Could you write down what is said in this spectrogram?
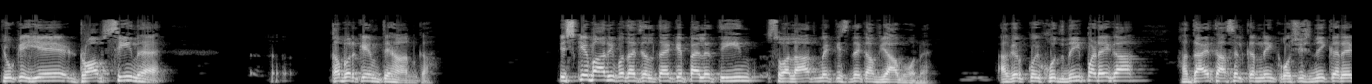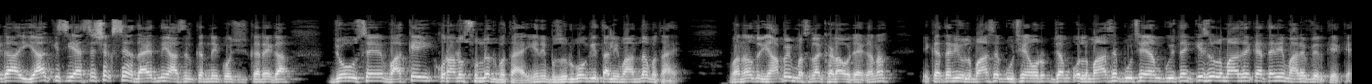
کیونکہ یہ ڈراپ سین ہے قبر کے امتحان کا۔ اس کے بعد ہی پتا چلتا ہے کہ پہلے تین سوالات میں کس نے کامیاب ہونا ہے۔ اگر کوئی خود نہیں پڑھے گا، ہدایت حاصل کرنے کی کوشش نہیں کرے گا، یا کسی ایسے شخص سے ہدایت نہیں حاصل کرنے کی کوشش کرے گا جو اسے واقعی قرآن و سنت بتائے یعنی بزرگوں کی تعلیمات نہ بتائے۔ ورنہ تو یہاں پہ بھی مسئلہ کھڑا ہو جائے گا نا۔ یہ کہتے ہیں جی، علماء سے پوچھیں اور جب علماء سے پوچھیں، ہم پوچھتے ہیں، کس علماء سے کہتے ہیں؟ جی، ہمارے فرقے کے۔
